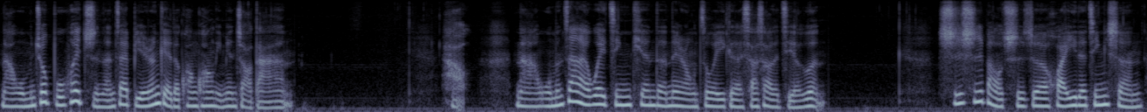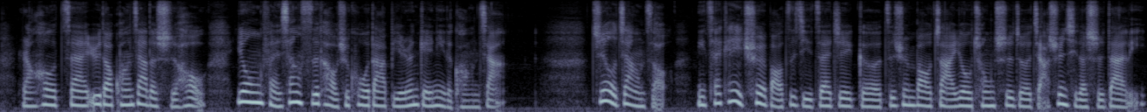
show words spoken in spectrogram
那我们就不会只能在别人给的框框里面找答案。好，那我们再来为今天的内容做一个小小的结论。时时保持着怀疑的精神，然后在遇到框架的时候，用反向思考去扩大别人给你的框架。只有这样子，你才可以确保自己在这个资讯爆炸又充斥着假讯息的时代里，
